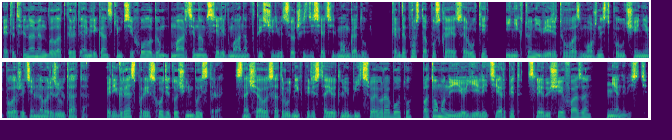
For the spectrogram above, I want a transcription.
Этот феномен был открыт американским психологом Мартином Селигманом в 1967 году, когда просто опускаются руки, и никто не верит в возможность получения положительного результата. Регресс происходит очень быстро. Сначала сотрудник перестает любить свою работу, потом он ее еле терпит, следующая фаза ненависть.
